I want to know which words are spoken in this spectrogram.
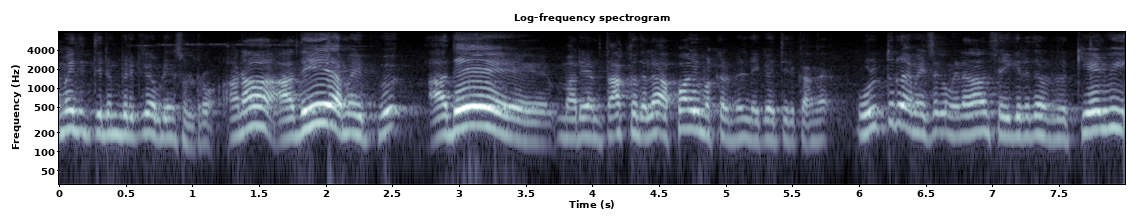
அமைதி திரும்பியிருக்கு அப்படின்னு சொல்கிறோம் ஆனால் அதே அமைப்பு அதே மாதிரியான தாக்குதலை அப்பாவி மக்கள் மேல் நிகழ்த்தியிருக்காங்க. உள்துறை அமைச்சகம் என்னதான் செய்கிறது என்ற கேள்வி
